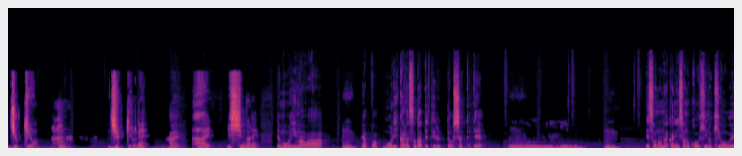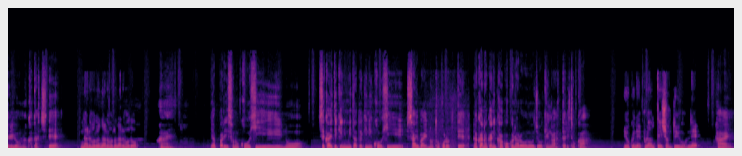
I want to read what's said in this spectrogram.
10キロ？うん10キロね。はいはい。一瞬だね。でもう今はうん。やっぱ森から育ててるっておっしゃっててうーん。うん。でその中にそのコーヒーの木を植えるような形で、なるほどなるほどなるほど。はい、やっぱりそのコーヒーの世界的に見た時にコーヒー栽培のところってなかなかに過酷な労働条件があったりとか、よくね、プランテーションっていうもんね。はい、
